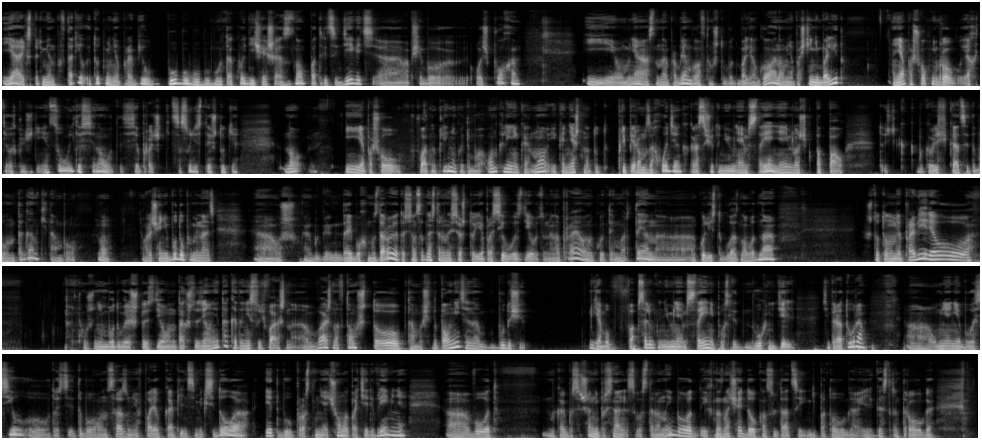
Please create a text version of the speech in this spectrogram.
Я эксперимент повторил, и тут меня пробил бу-бу-бу-бу-бу, такой дичайший озноб по 39, э, вообще было очень плохо. И у меня основная проблема была в том, что вот болела голова, она у меня почти не болит, а я пошел к неврологу. Я хотел исключить инсульты, все, ну вот все прочие сосудистые штуки. Но и я пошел в платную клинику, это была он-клиника. Ну и, конечно, тут при первом заходе, как раз еще это невменяемое состояние, я немножечко попал. То есть, как бы квалификация это было на Таганке, там был, ну, врача не буду упоминать, а уж, как бы, дай бог ему здоровья. То есть он, с одной стороны, все, что я просил его сделать, он мне направил, на какой-то МРТ, на окулисту глазного дна, что-то он у меня проверил, уже не буду говорить, что сделано так, что сделано не так, это не суть важно. Важно в том, что там еще дополнительно, будучи, я был в абсолютно невменяемом состоянии после двух недель температура, а, у меня не было сил, то есть это было, он сразу мне впарил капельницы миксидола, это было просто ни о чем и потеря времени, а, вот, ну, как бы совершенно непрофессионально с его стороны было их назначать до консультации гепатолога или гастроэнтеролога,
